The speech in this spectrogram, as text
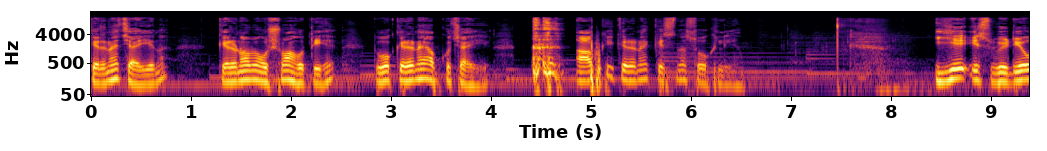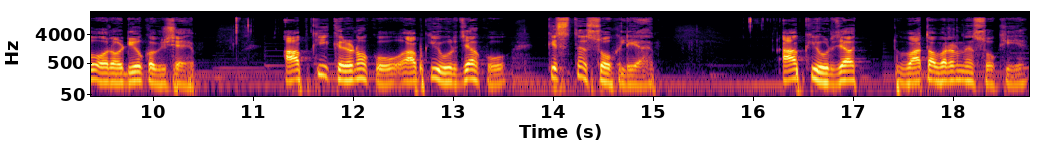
किरणें चाहिए ना? किरणों में उष्मा होती है तो वो किरणें आपको चाहिए। आपकी किरणें किसने सोख ली हैं? ये इस वीडियो और ऑडियो का विषय है। आपकी किरणों को, आपकी ऊर्जा को किसने सोख लिया है? आपकी ऊर्जा वातावरण ने सोखी है।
